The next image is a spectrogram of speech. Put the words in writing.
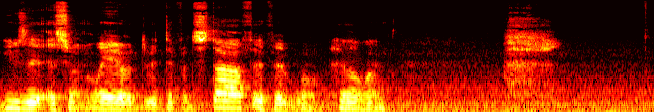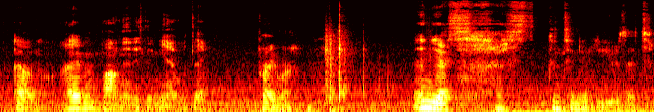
use it a certain way or do it different stuff, if it won't pill and I don't know. I haven't found anything yet with that primer. And yes, I continue to use it.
